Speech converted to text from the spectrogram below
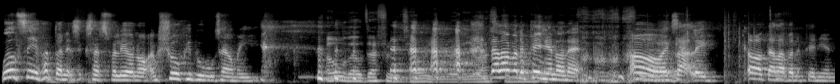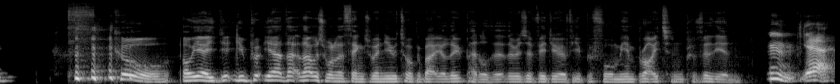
We'll see if i've done it successfully or not. I'm sure people will tell me. Oh they'll definitely tell you, you they'll have an opinion on it. Oh exactly. God they'll have an opinion cool. Oh yeah, you, you put yeah that that was one of the things when you were talking about your loop pedal that there is a video of you performing in Brighton Pavilion. Mm, yeah.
